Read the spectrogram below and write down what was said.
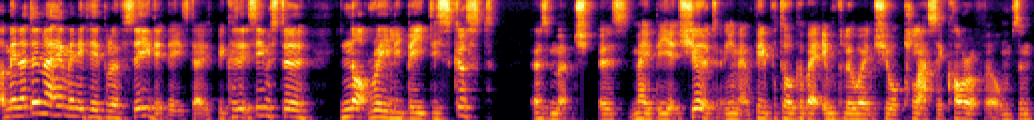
I mean, I don't know how many people have seen it these days because it seems to not really be discussed as much as maybe it should. You know, people talk about influential classic horror films, and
